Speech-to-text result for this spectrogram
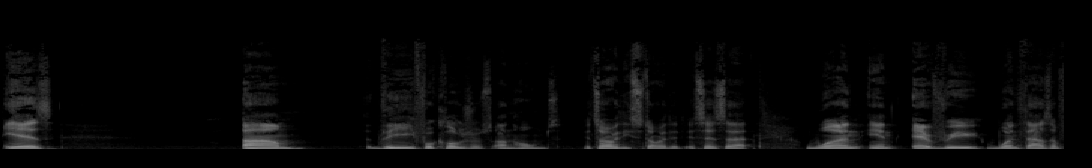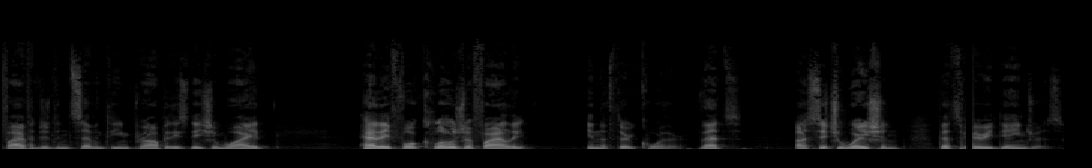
is um, the foreclosures on homes. It's already started. It says that one in every 1,517 properties nationwide had a foreclosure filing in the third quarter. That's a situation that's very dangerous.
